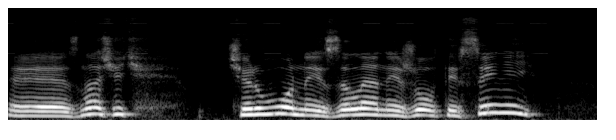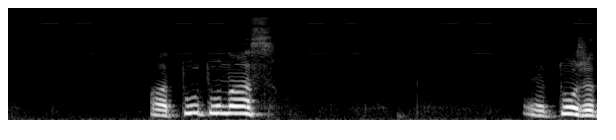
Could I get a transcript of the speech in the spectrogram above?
Е, значить, червоний, зелений, жовтий, синій. А тут у нас е, теж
